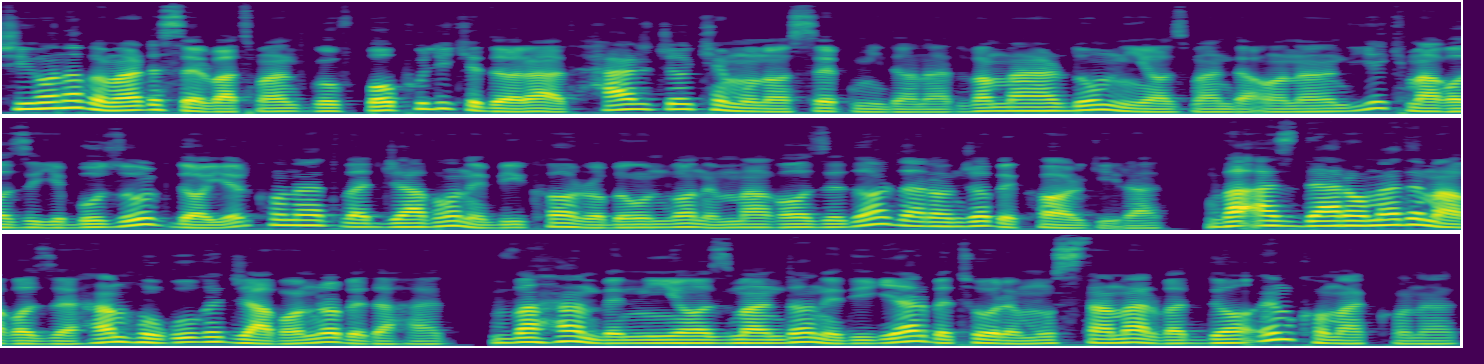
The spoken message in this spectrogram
شیوانا به مرد ثروتمند گفت با پولی که دارد هر جا که مناسب می‌داند و مردم نیازمند آنند یک مغازه بزرگ دایر کند و جوان بیکار را به عنوان مغازهدار در آنجا به کار گیرد و از درآمد مغازه هم حقوق جوان را بدهد و هم به نیازمندان دیگر به طور مستمر و دائم کمک کند.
